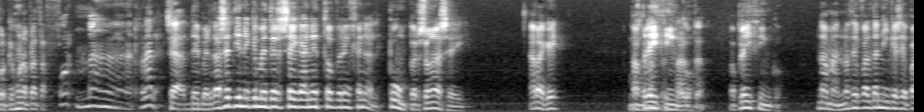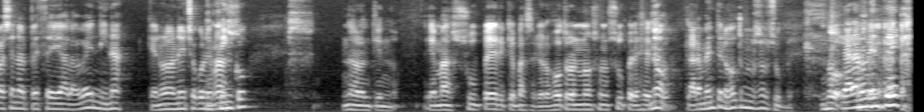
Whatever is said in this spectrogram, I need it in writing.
Porque es una plataforma rara. O sea, ¿de verdad se tiene que meter Sega en estos berenjenales? Pum, Persona 6. ¿Ahora qué? Para No Play hace 5. falta. Para Play 5. Nada más, no hace falta ni que se pasen al PC a la vez ni nada. Que no lo han hecho con el Además, 5. No lo entiendo. Y además, super, ¿qué pasa? Que los otros no son super, es eso. No, claramente los otros no son super. No, o claramente sea,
